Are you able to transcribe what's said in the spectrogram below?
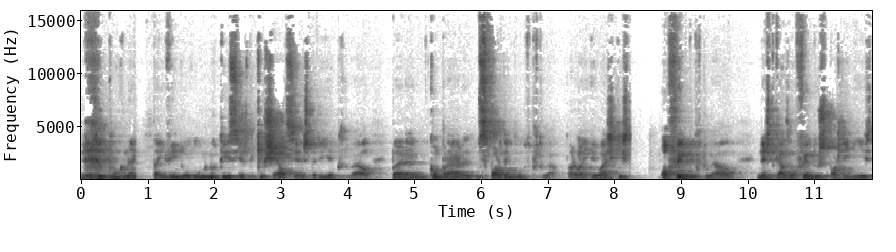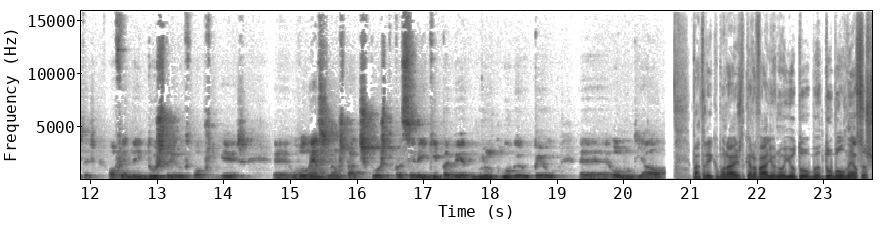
repugna. Tem vindo ao lume notícias de que o Chelsea estaria em Portugal para comprar o Sporting Clube de Portugal. Ora bem, eu acho que isto ofende Portugal, neste caso ofende os sportinguistas, ofende a indústria do futebol português. Eh, o Bolonenses não está disposto para ser a equipa B de nenhum clube europeu eh, ou mundial. Patrick Moraes de Carvalho no YouTube do Bolonenses.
